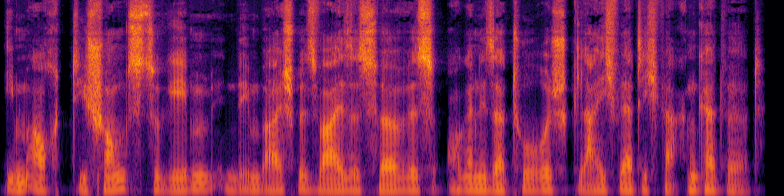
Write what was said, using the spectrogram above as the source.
ihm auch die Chance zu geben, indem beispielsweise Service organisatorisch gleichwertig verankert wird.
